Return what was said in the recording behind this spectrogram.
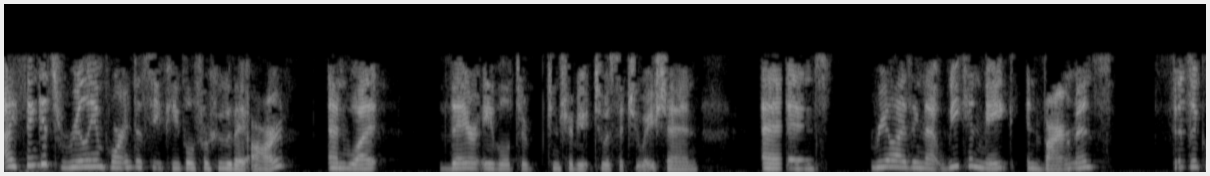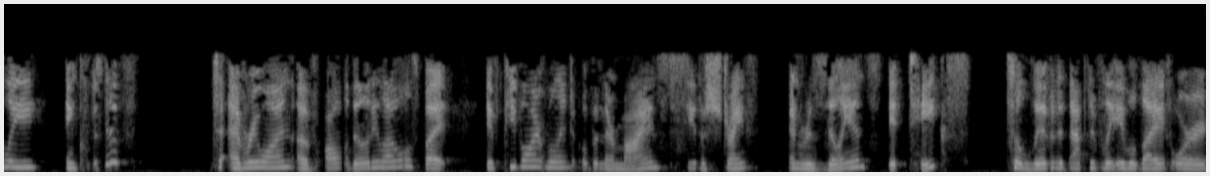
I think it's really important to see people for who they are and what they're able to contribute to a situation and realizing that we can make environments physically inclusive to everyone of all ability levels, but if people aren't willing to open their minds to see the strength and resilience it takes to live an adaptively abled life or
